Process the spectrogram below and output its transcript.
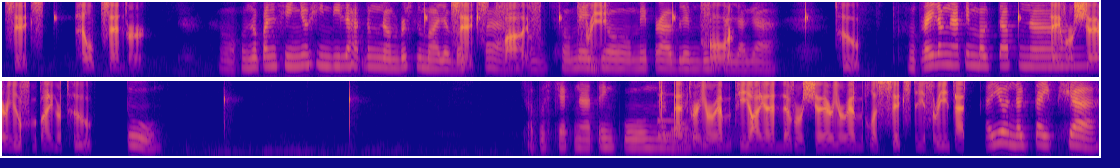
6. Help center. So, kung napansin nyo, hindi lahat ng numbers lumalabas Six, pa. five, And so, medyo may problem din four. talaga. 2. So, try lang natin mag-tap na Never share you. Minor 2. 2. Tapos, check natin kung Enter nabasa. your MPIN. Never share your M. Plus 63 dash. Ayun, nag-type siya.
